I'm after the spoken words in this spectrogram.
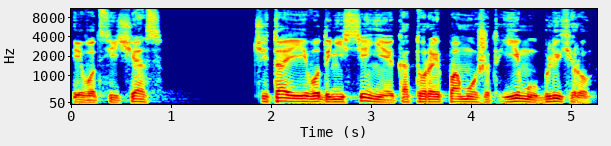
И вот сейчас, читая его донесение, которое поможет ему, Блюхеру,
